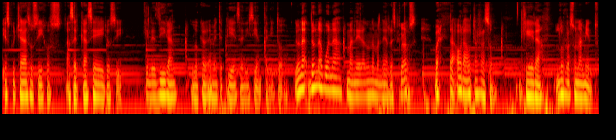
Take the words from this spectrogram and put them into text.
escuchar a sus hijos, acercarse a ellos y que les digan lo que realmente piensan y sienten y todo. De una, de una buena manera, de una manera respetuosa. Bueno, ahora otra razón, que era los razonamientos.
